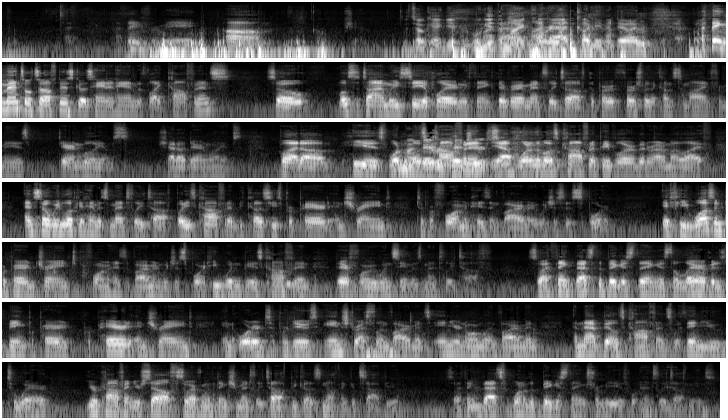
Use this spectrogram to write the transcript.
I think for me, um, oh, shit. It's okay, Gibby. We'll get the My mic bad, my for you. bad, Couldn't even do it. I think mental toughness goes hand in hand with like confidence. So most of the time we see a player and we think they're very mentally tough. The per- first one that comes to mind for me is Darren Williams. Shout out Darren Williams. But um, he is one, One of the most confident. pitchers. Yeah, one of the most confident people I've ever been around in my life. And so we look at him as mentally tough, but he's confident because he's prepared and trained to perform in his environment, which is his sport. If he wasn't prepared and trained to perform in his environment, which is sport, he wouldn't be as confident. Therefore, we wouldn't see him as mentally tough. So I think that's the biggest thing is the layer of it is being prepared, prepared and trained in order to produce in stressful environments in your normal environment, and that builds confidence within you to where you're confident yourself, so everyone thinks you're mentally tough because nothing can stop you. So I think that's one of the biggest things for me is what mentally tough means.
